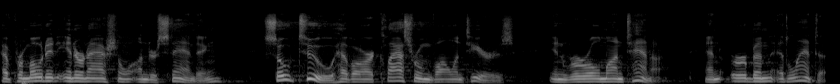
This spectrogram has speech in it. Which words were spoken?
have promoted international understanding, so too have our classroom volunteers in rural Montana and urban Atlanta,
